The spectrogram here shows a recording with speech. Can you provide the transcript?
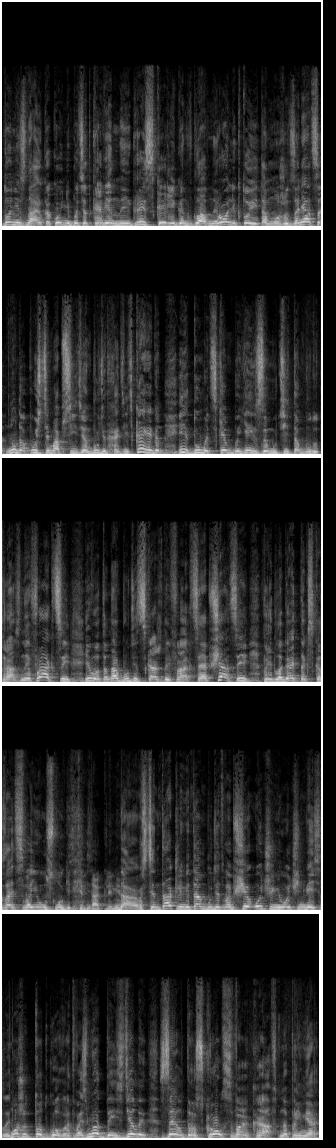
до, не знаю, какой-нибудь откровенной игры с Керриган в главной роли, кто ей там может заняться. Ну, допустим, Obsidian будет ходить Керриган и думать, с кем бы ей замутить. Там будут разные фракции, и вот она будет с каждой фракцией общаться и предлагать, так сказать, свои услуги. С тентаклями. Да, с тентаклями там будет вообще очень и очень весело. Может, Тодд Говард возьмет, да и сделает The Elder Scrolls Warcraft, например.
